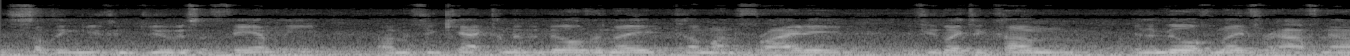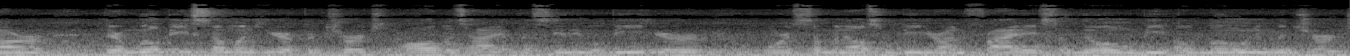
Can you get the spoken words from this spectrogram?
It's something you can do as a family. Um, if you can't come in the middle of the night, come on Friday. If you'd like to come in the middle of the night for half an hour, there will be someone here at the church all the time. The city will be here, or someone else will be here on Friday, so no one will be alone in the church.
